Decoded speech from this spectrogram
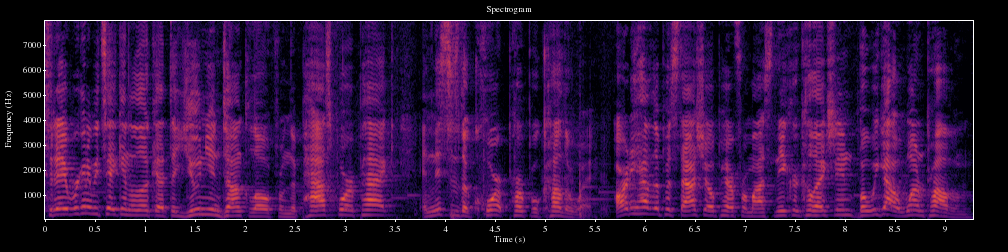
Today we're gonna be taking a look at the Union Dunk Low from the Passport Pack, and this is the Court Purple colorway. Already have the pistachio pair for my sneaker collection, but we got one problem.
